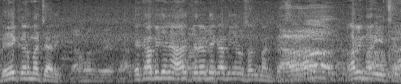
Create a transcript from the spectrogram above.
બે કર્મચારી એકાબીજાને હાર પહેરાવીને એકાબીજાનું સન્માન કરશે આવી મારી ઈચ્છા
